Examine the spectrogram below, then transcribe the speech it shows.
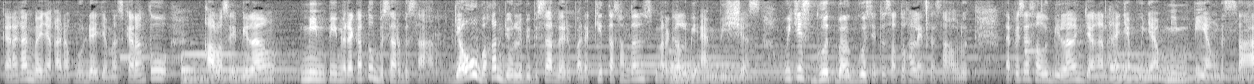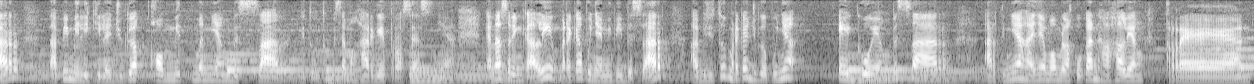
Karena kan banyak anak muda zaman sekarang tuh kalau saya bilang mimpi mereka tuh besar-besar. Jauh bahkan jauh lebih besar daripada kita. Sometimes mereka lebih ambitious which is good bagus. Itu satu hal yang saya salut. Tapi saya selalu bilang jangan hanya punya mimpi yang besar tapi milikilah juga komitmen yang besar gitu untuk bisa menghargai prosesnya. Karena sering kali mereka punya mimpi besar habis itu mereka juga punya ego yang besar. Artinya hanya mau melakukan hal-hal yang keren,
